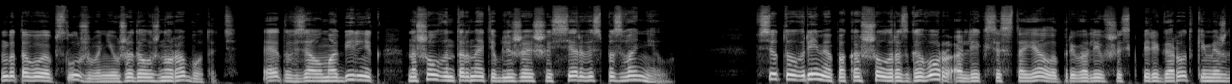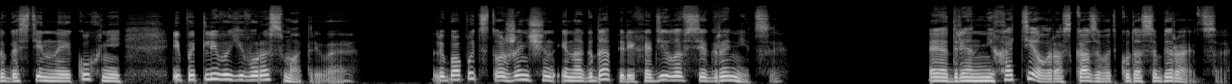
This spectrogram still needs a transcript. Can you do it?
Бытовое обслуживание уже должно работать. Эд взял мобильник, нашел в интернете ближайший сервис, позвонил. Все то время, пока шел разговор, Алексия стояла, привалившись к перегородке между гостиной и кухней, и пытливо его рассматривая. Любопытство женщин иногда переходило все границы. Эдриан не хотел рассказывать, куда собирается.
